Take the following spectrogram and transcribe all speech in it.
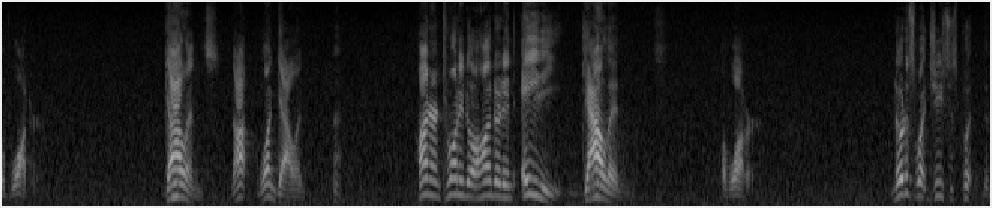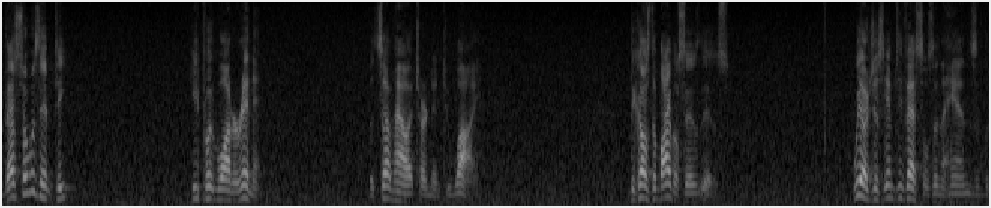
of water. Gallons, not one gallon. 120 to 180 gallons of water. Notice what Jesus put. The vessel was empty. He put water in it. But somehow it turned into wine. Because the Bible says this. We are just empty vessels in the hands of the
